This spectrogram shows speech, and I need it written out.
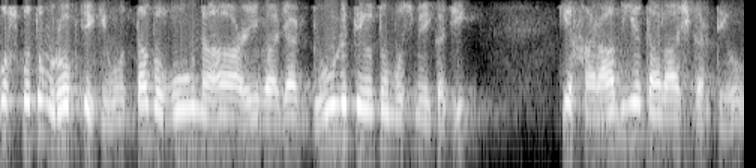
اس کو تم روکتے کیوں تب غوجہ ڈھونڈتے ہو تم اس میں کجی؟ کہ خرابیاں تلاش کرتے ہو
